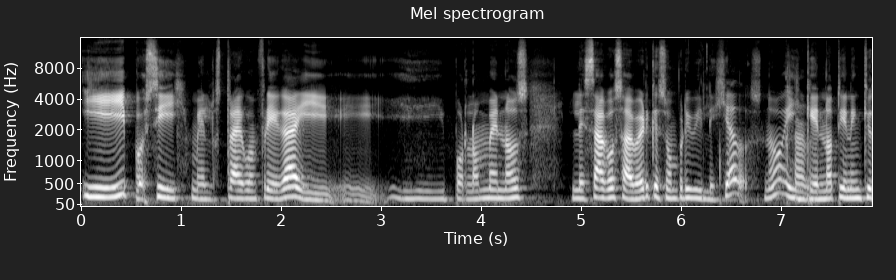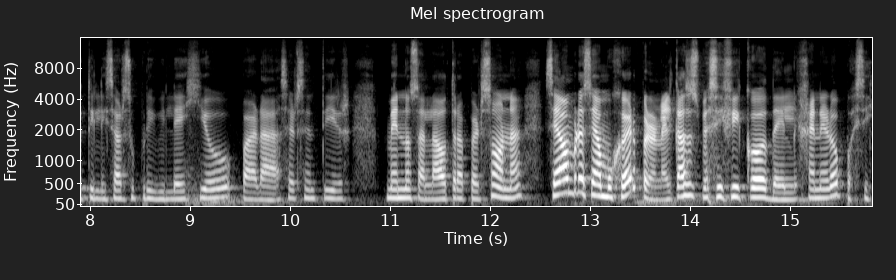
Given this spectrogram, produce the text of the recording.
Y pues sí, me los traigo en friega y, y por lo menos les hago saber que son privilegiados, ¿no? Y que no tienen que utilizar su privilegio para hacer sentir menos a la otra persona, sea hombre, sea mujer, pero en el caso específico del género, pues sí,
